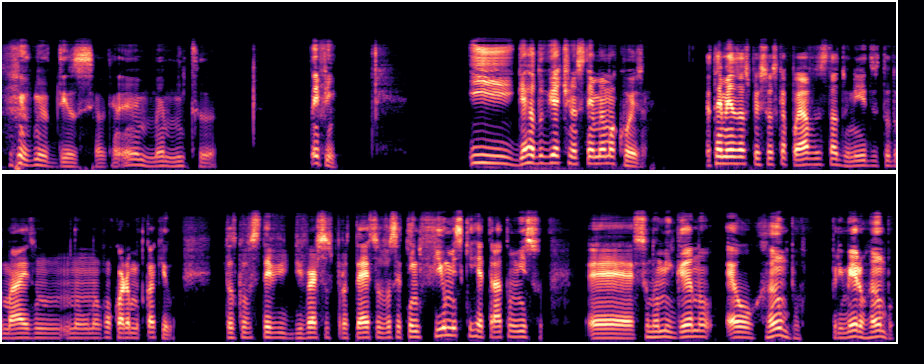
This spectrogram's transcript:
Meu Deus do céu, cara. É, é muito. Enfim. E Guerra do Vietnã tem a mesma coisa. Até mesmo as pessoas que apoiavam os Estados Unidos e tudo mais não, não, não concordam muito com aquilo. Tanto que você teve diversos protestos, você tem filmes que retratam isso. É, se eu não me engano, é o Rambo, primeiro Rambo,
